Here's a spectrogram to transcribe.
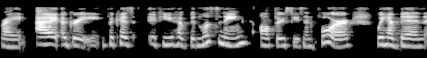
Right. I agree. Because if you have been listening all through season four, we have been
